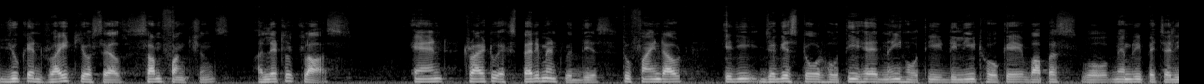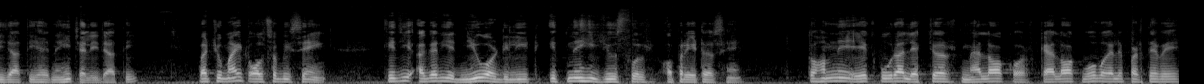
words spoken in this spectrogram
you can write yourself some functions, a little class, and try to experiment with this to find out کہ جی جگہ اسٹور ہوتی ہے نہیں ہوتی ڈیلیٹ ہو کے واپس وہ میموری پہ چلی جاتی ہے نہیں چلی جاتی. But you might also be seeing کہ جی اگر یہ نیو اور ڈیلیٹ اتنے ہی یوزفل آپریٹرس ہیں تو ہم نے ایک پورا لیکچر میلاک اور کیلاک وہ وغیرہ پڑھتے ہوئے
